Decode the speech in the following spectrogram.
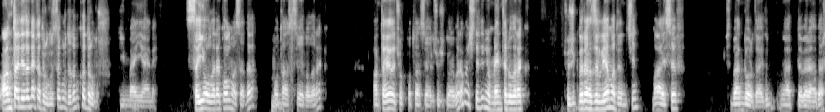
Antalya'da ne kadar olursa burada da bu kadar olur diyeyim ben yani. Sayı olarak olmasa da potansiyel olarak. Antalya'da çok potansiyelli çocuklar var ama işte gibi mental olarak çocukları hazırlayamadığın için maalesef işte ben de oradaydım Nihat'le beraber.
